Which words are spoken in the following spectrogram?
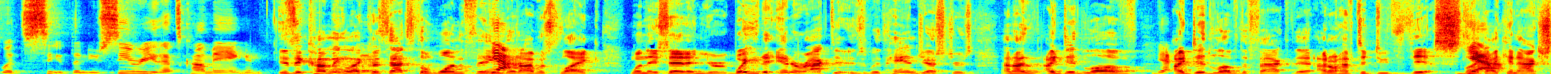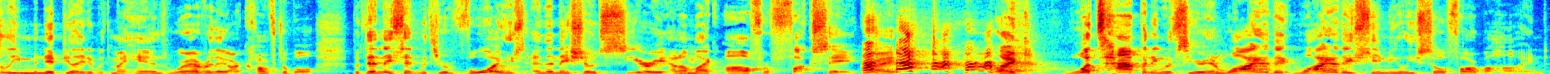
with C- the new Siri that's coming. And is it coming? Like, because that's the one thing yeah. that I was like when they said, and your way to interact is with hand gestures. And I, I did love, yeah. I did love the fact that I don't have to do this. Like, I can actually manipulate it with my hands wherever they are comfortable. But then they said with your voice, and then they showed Siri, and I'm mm-hmm. like, oh, for fuck's sake, right? like what's happening with Siri and why are they why are they seemingly so far behind?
